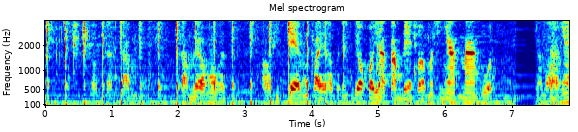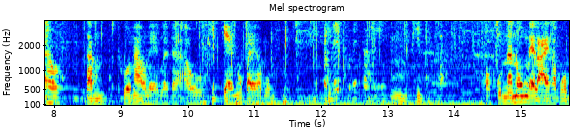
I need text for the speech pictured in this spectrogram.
ๆตอนการตำตำแล้วห่อก็ เอาพริกแกงลงไปครับเดี๋ยวขออนุญาตตำแหลกก่อนมาสิญาตนานโทษหลังจากที่เราตำทั่วเน่าแหลกแล้วก็เอาพริกแกงลงไปครับผมสำเร็จไม่ได้ตามเองอืมพริกขอบคุณน้านงหลายๆครับผม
